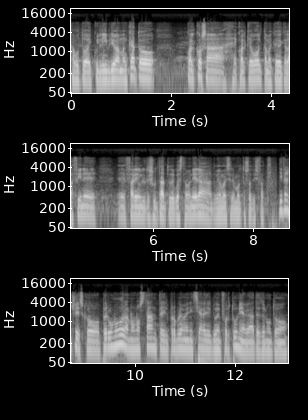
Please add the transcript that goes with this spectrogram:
avuto equilibrio ha mancato qualcosa qualche volta, ma credo che alla fine eh, fare il risultato di questa maniera dobbiamo essere molto soddisfatti. Di Francesco, per un'ora, nonostante il problema iniziale dei due infortuni, avevate tenuto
